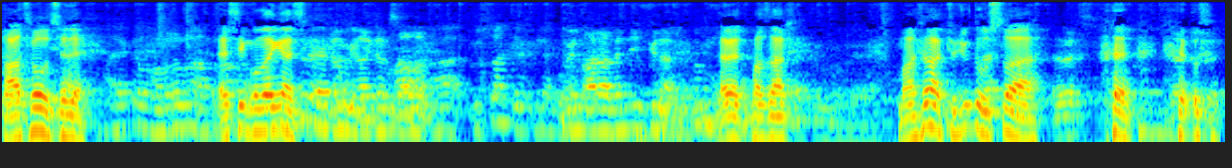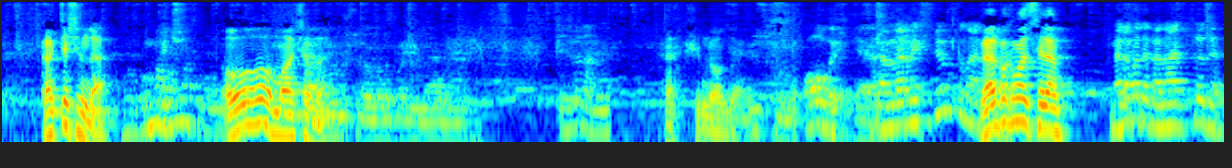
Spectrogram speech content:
Hasıl olur size. Esin kolay gelsin. Hocam günaydın sağ olun. Bugün Arafet'in ilk günü. Evet pazar. Maşallah çocuk da uslu ha. Evet. Kaç yaşında? Oo maşallah. Heh, şimdi oldu. Selam vermek istiyor musun? Ver bakalım hadi selam. Merhaba de ben Aykut Öde.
